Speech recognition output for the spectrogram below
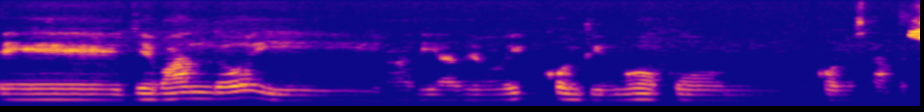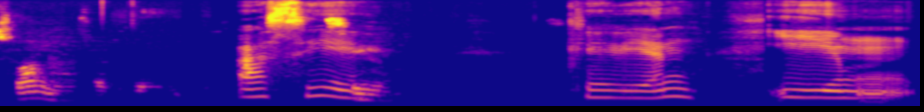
eh, llevando y a día de hoy continúo con, esta persona. ah, sí. Qué bien. ¿Y mm,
